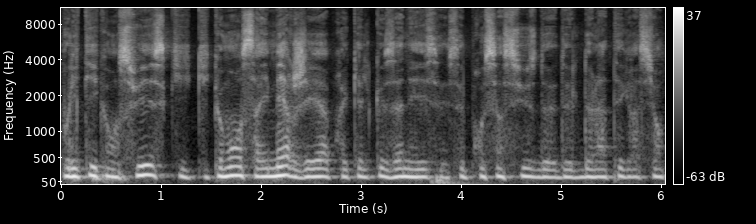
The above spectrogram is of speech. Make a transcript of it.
politique en Suisse qui, commence à émerger après quelques années. C'est le processus de, l'intégration.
